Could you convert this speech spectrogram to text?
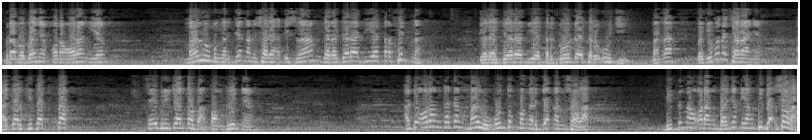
Berapa banyak orang-orang yang malu mengerjakan syariat Islam gara-gara dia terfitnah gara-gara dia tergoda, teruji. Maka bagaimana caranya agar kita tetap saya beri contoh Pak konkretnya. Ada orang kadang malu untuk mengerjakan sholat di tengah orang banyak yang tidak sholat.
